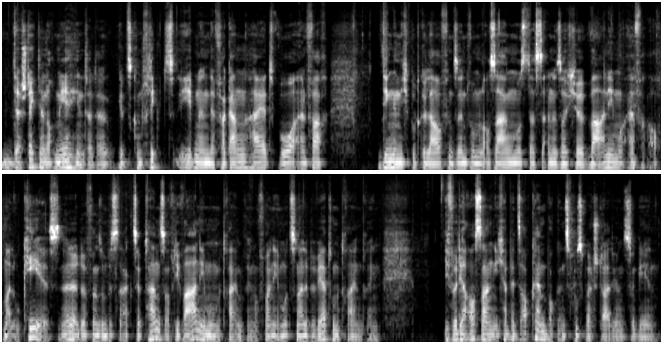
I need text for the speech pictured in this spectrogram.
da steckt ja noch mehr hinter, da gibt's Konfliktebenen der Vergangenheit, wo einfach Dinge nicht gut gelaufen sind, wo man auch sagen muss, dass eine solche Wahrnehmung einfach auch mal okay ist. Ne? Da dürfen wir so ein bisschen Akzeptanz auf die Wahrnehmung mit reinbringen, auf meine emotionale Bewertung mit reinbringen ich würde ja auch sagen, ich habe jetzt auch keinen Bock ins Fußballstadion zu gehen,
